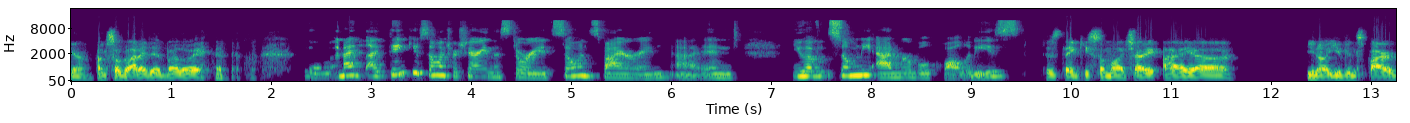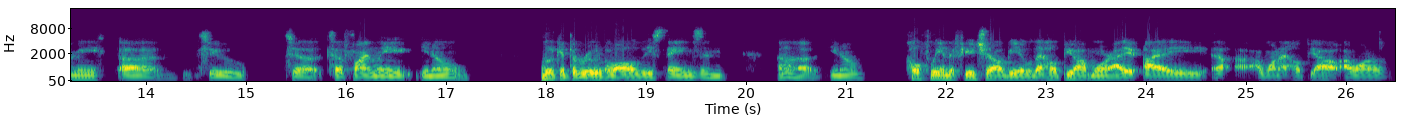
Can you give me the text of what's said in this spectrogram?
yeah. I'm so glad i did by the way. And I, I thank you so much for sharing this story. It's so inspiring uh, and you have so many admirable qualities. Just thank you so much. I i uh you know you've inspired me uh to to to finally you know look at the root of all of these things and uh you know hopefully in the future i'll be able to help you out more. I i uh, i want to help you out. I want to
